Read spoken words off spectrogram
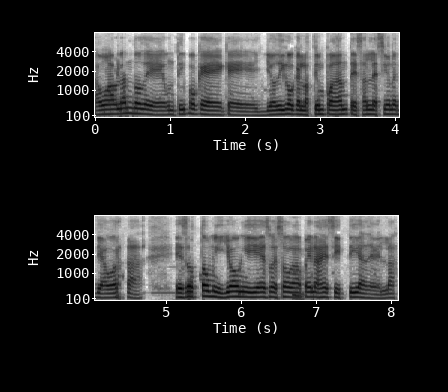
Estamos hablando de un tipo que, yo digo que en los tiempos de antes, esas lesiones de ahora, esos tomillón y eso, eso mm. apenas existía, de verdad.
